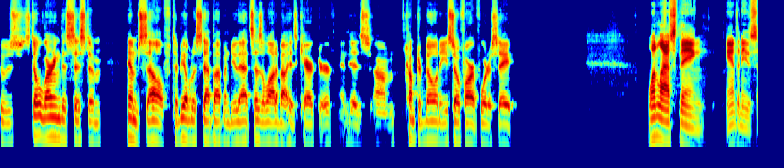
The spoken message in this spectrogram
who's still learning this system himself to be able to step up and do that says a lot about his character and his um, comfortability so far at Florida State. One last thing. Anthony's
